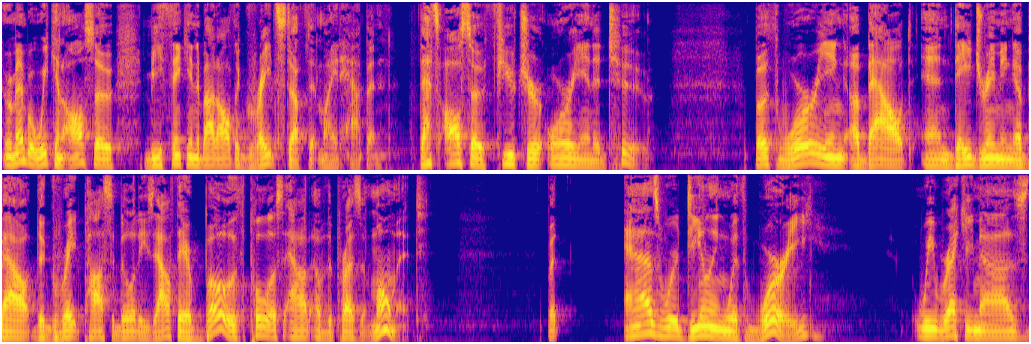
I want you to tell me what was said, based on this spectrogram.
Remember, we can also be thinking about all the great stuff that might happen. That's also future oriented too. Both worrying about and daydreaming about the great possibilities out there both pull us out of the present moment. But as we're dealing with worry, we recognize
